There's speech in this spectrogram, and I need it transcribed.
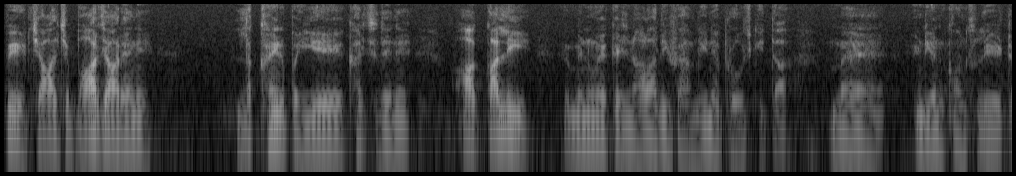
ਭੇਡ ਚਾਲ 'ਚ ਬਾਹਰ ਜਾ ਰਹੇ ਨੇ। ਲੱਖਾਂ ਹੀ ਰੁਪਈਏ ਖਰਚਦੇ ਨੇ। ਆ ਕੱਲ੍ਹ ਹੀ ਮੈਨੂੰ ਇੱਕ ਜਨਾਲਾ ਦੀ ਫੈਮਿਲੀ ਨੇ ਅਪਰੋਚ ਕੀਤਾ। ਮੈਂ ਇੰਡੀਅਨ ਕੌਂਸੂਲੇਟ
